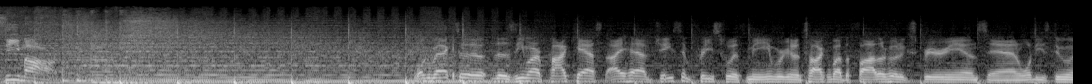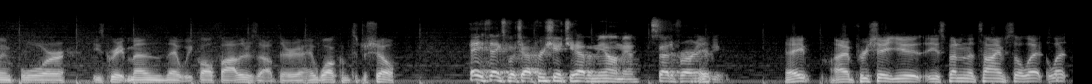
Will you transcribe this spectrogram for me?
Zemar. Welcome back to the Zemar podcast. I have Jason Priest with me. We're going to talk about the fatherhood experience and what he's doing for these great men that we call fathers out there. Hey, welcome to the show. Hey, thanks, Butch. I appreciate you having me on, man. Excited for our hey, interview. Hey, I appreciate you you spending the time. So let let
